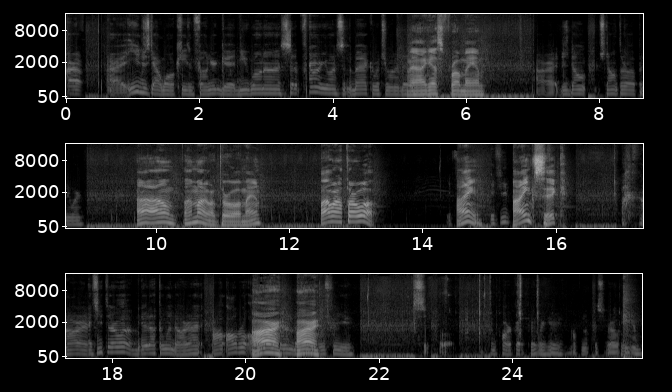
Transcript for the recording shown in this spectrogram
All right. All right. You just got wall keys and phone. You're good. You wanna sit up front or you wanna sit in the back or what you wanna do? Yeah, I guess front man. All right. Just don't just don't throw up anywhere. I I don't. I'm not gonna throw up, man. Why would I throw up? If you, I ain't. If you I ain't sick. all right, if you throw up, do it out the window. All right. I'll I'll roll. All I'll roll out right, window all right. Just for you. You can park up over here. Open up this road again.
